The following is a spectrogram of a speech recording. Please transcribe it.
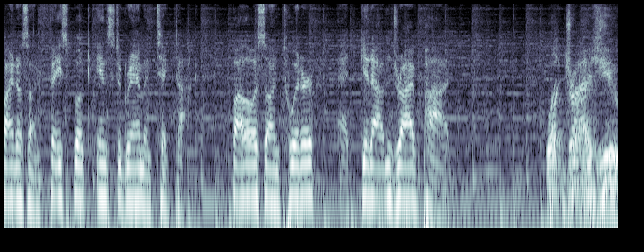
Find us on Facebook, Instagram, and TikTok. Follow us on Twitter at Get Out and Drive Pod. What drives you?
